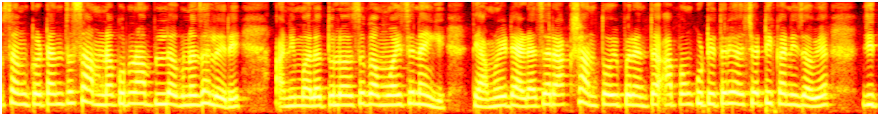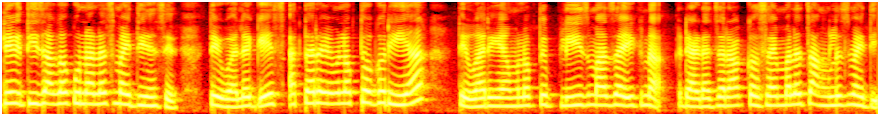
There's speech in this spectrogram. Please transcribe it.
संकटांचा सामना करून आपलं लग्न झालं रे आणि मला तुला असं गमवायचं नाही आहे त्यामुळे डॅडाचा राग शांत होईपर्यंत आपण कुठेतरी अशा ठिकाणी जाऊया जिथे ती जागा कुणालाच माहिती नसेल. तेव्हा लगेच आता रवी मला लागतो अगं रिया तेव्हा रिया मला ते प्लीज माझं ऐक ना. डॅडाचा राग कसा आहे मला चांगलंच माहिती.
